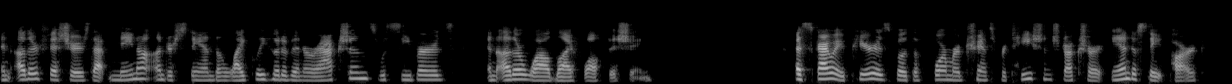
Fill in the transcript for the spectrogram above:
and other fishers that may not understand the likelihood of interactions with seabirds and other wildlife while fishing. As Skyway Pier is both a former transportation structure and a state park,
